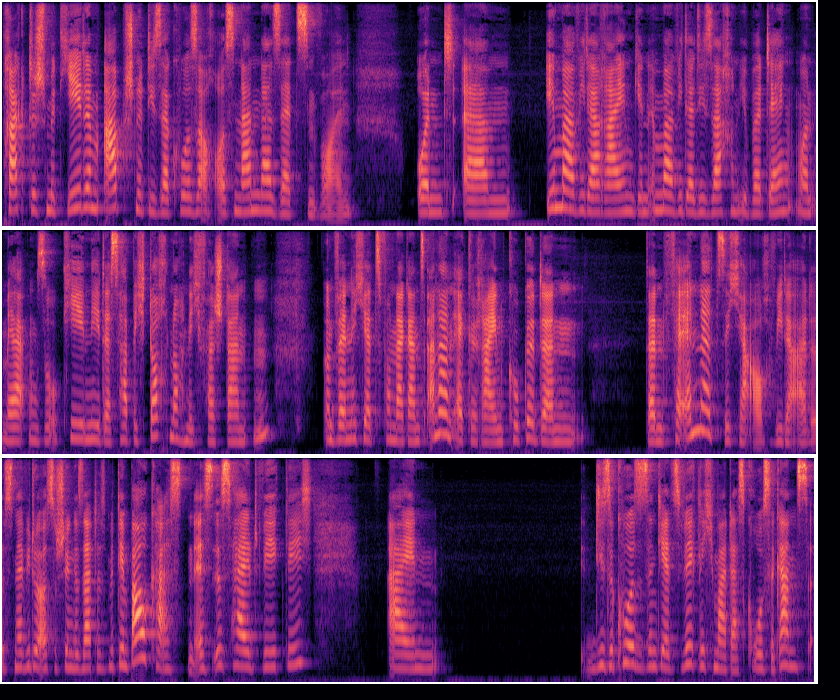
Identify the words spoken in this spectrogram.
praktisch mit jedem Abschnitt dieser Kurse auch auseinandersetzen wollen und ähm, immer wieder reingehen, immer wieder die Sachen überdenken und merken so, okay, nee, das habe ich doch noch nicht verstanden. Und wenn ich jetzt von einer ganz anderen Ecke reingucke, dann, dann verändert sich ja auch wieder alles, ne? wie du auch so schön gesagt hast, mit dem Baukasten. Es ist halt wirklich ein, diese Kurse sind jetzt wirklich mal das große Ganze.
